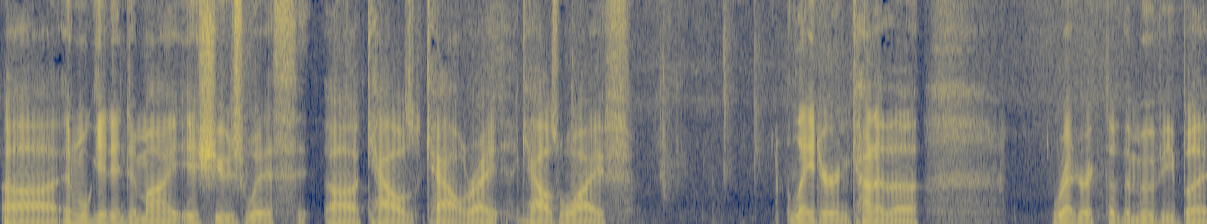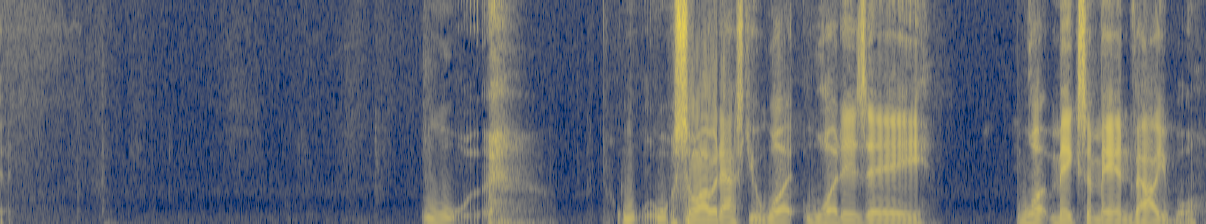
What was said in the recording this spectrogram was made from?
uh, and we'll get into my issues with uh, Cal's Cal, right? Cal's wife later, and kind of the rhetoric of the movie. But so I would ask you, what what is a what makes a man valuable?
